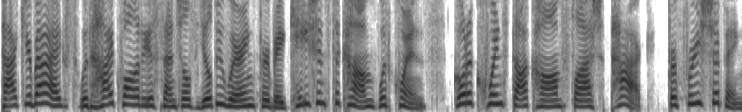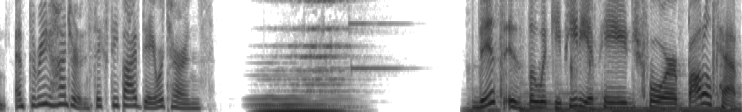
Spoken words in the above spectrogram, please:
Pack your bags with high-quality essentials you'll be wearing for vacations to come with Quince. Go to quince.com slash pack for free shipping and 365-day returns. This is the Wikipedia page for Bottle Cap.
